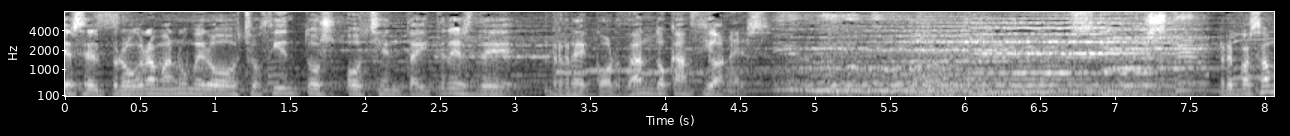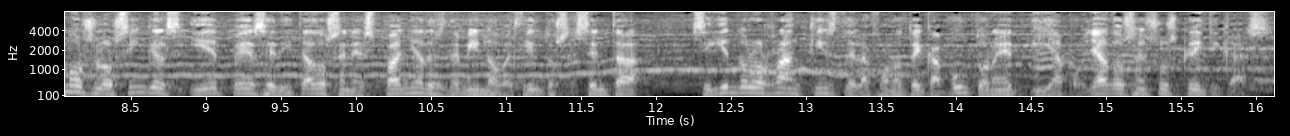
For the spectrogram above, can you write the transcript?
es el programa número 883 de Recordando Canciones. Repasamos los singles y EPs editados en España desde 1960, siguiendo los rankings de la fonoteca.net y apoyados en sus críticas.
